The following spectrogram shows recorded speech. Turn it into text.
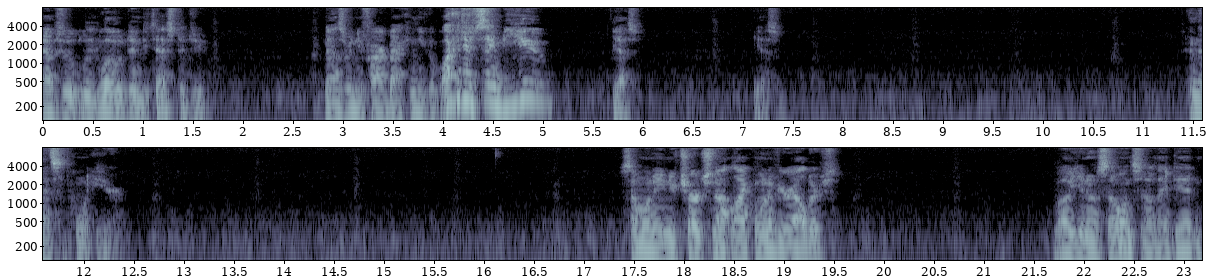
absolutely loathed and detested you. Now's when you fire back and you go, Why could you do the same to you? Yes. Yes. And that's the point here. Someone in your church not like one of your elders? Well, you know, so and so, they did.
